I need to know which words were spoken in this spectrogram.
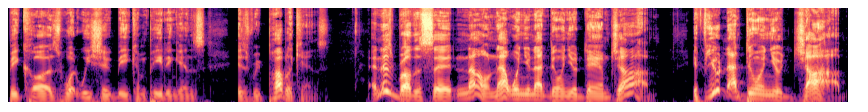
because what we should be competing against is Republicans. And this brother said, No, not when you're not doing your damn job. If you're not doing your job,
